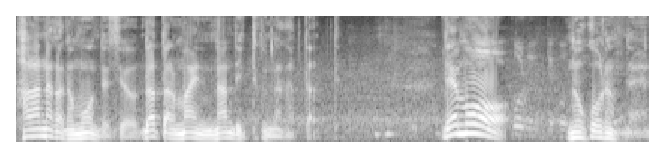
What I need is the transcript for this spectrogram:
腹の中で思うんですよ。だったら前に何で言ってくれなかったって。でも残るんだよそ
